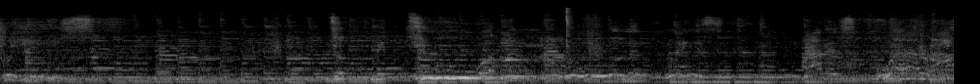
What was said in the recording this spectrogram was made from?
trees took me to an unholy place. That is where I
